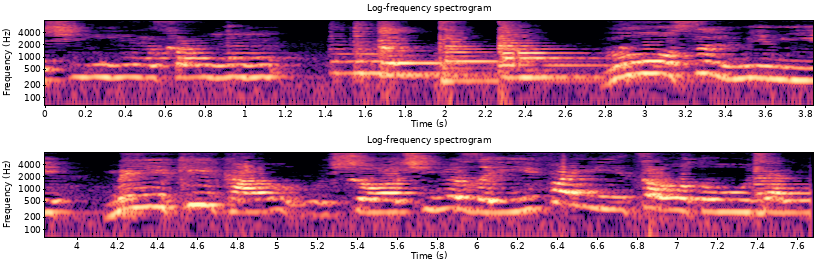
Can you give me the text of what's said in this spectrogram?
行先生，口，小区人非走都江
